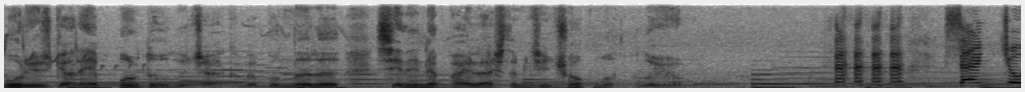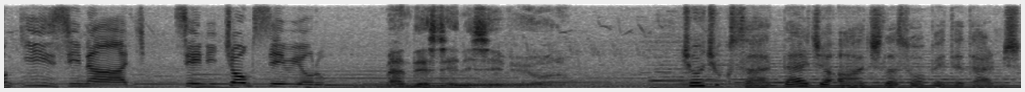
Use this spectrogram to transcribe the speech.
bu rüzgar hep burada olacak ve bunları seninle paylaştığım için çok mutluyum. Sen çok iyisin ağaç. Seni çok seviyorum. Ben de seni seviyorum. Çocuk saatlerce ağaçla sohbet edermiş.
